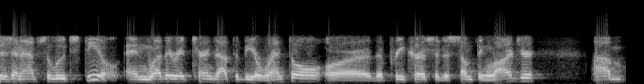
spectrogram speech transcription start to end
is an absolute steal. And whether it turns out to be a rental or the precursor to something larger, um,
